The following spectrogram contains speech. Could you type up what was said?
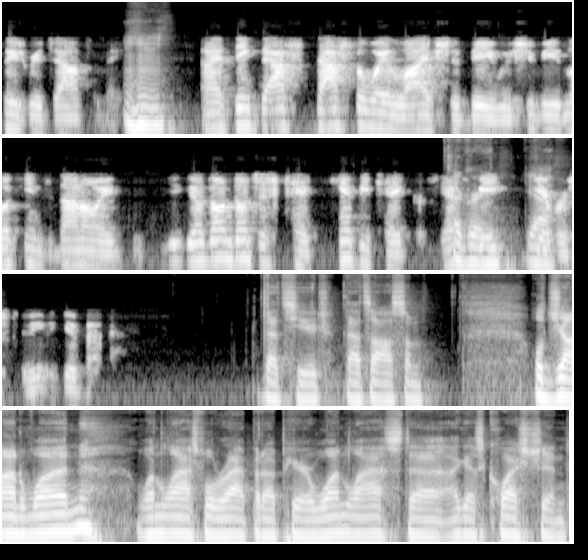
please reach out to me. Mhm. And I think that's that's the way life should be. We should be looking to not only you know don't don't just take. You can't be takers. You have Agreed. to be Yeah. givers to, to give back. That's huge. That's awesome. Well, John, one one last. We'll wrap it up here. One last, uh, I guess, question.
